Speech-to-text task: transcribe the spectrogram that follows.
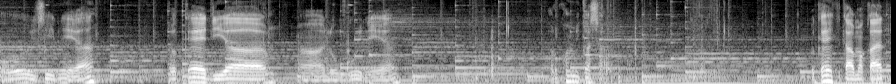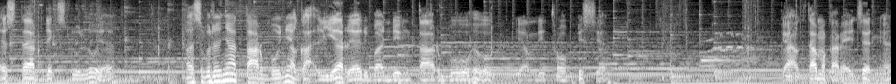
oh, di sini ya. Oke, dia uh, nunggu ini ya. Haruko Mikasa. Oke, kita makan Esther Dex dulu ya. Uh, sebenarnya Tarbo ini agak liar ya dibanding Tarbo yang di tropis ya ya kita makan regen ya.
